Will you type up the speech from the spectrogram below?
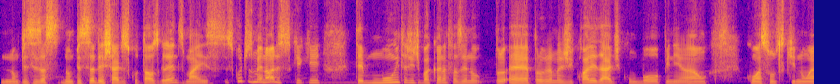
não precisa, não precisa deixar de escutar os grandes, mas escute os menores, que, que tem muita gente bacana fazendo é, programas de qualidade, com boa opinião, com assuntos que não, é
